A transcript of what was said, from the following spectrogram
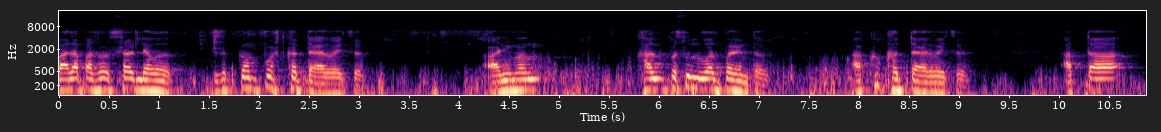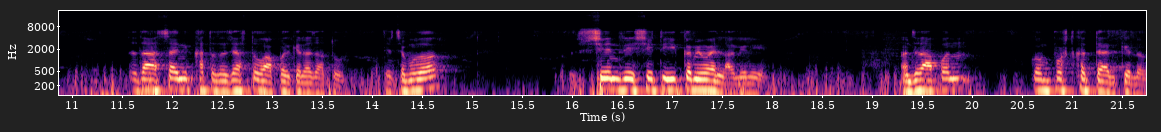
पालापाचोळा सडल्यावर त्याचं कंपोस्ट खत तयार व्हायचं. आणि मग खालपासून वरपर्यंत अख्खं खत तयार व्हायचं. आत्ता रासायनिक खताचा जास्त वापर केला जातो. त्याच्यामुळं सेंद्रिय शेती ही कमी व्हायला लागलेली आहे. आणि जर आपण कंपोस्ट खत तयार केलं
